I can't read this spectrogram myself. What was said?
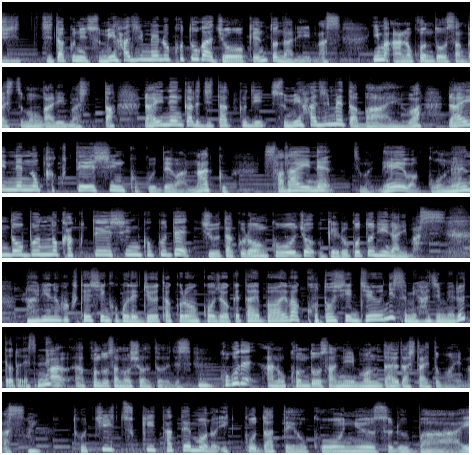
自宅に住み始めることが条件となります。今あの近藤さんが質問がありました。来年から自宅に住み始めた場合は来年の確定申告ではなく再来年つまり令和5年度分の確定申告で住宅ローン控除を受けることになります。来年の確定申告で住宅ローン控除を受けたい場合は今年中に住み始めるってことですね。あ近藤さんのおっしゃる通りです、うん、ここであの近藤さんに問題を出したいと思います、はい土地付き建物一戸建てを購入する場合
